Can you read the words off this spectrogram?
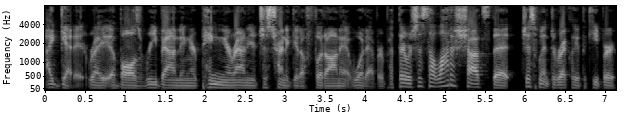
I get it, right? A ball's rebounding or pinging around. You're just trying to get a foot on it, whatever. But there was just a lot of shots that just went directly at the keeper.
